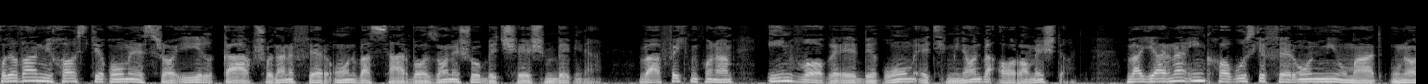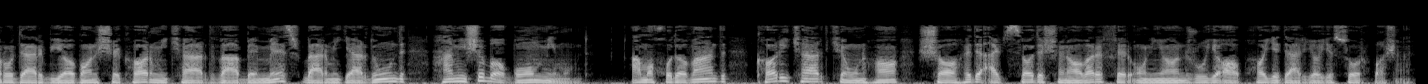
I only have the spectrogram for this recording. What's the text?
خداوند می‌خواست که قوم اسرائیل غرق شدن فرعون و سربازانش رو به چشم ببینن و فکر می‌کنم این واقعه به قوم اطمینان و آرامش داد. وگرنه این کابوس که فرعون می اومد اونا رو در بیابان شکار می کرد و به مصر برمیگردوند همیشه با قوم میموند. اما خداوند کاری کرد که اونها شاهد اجساد شناور فرعونیان روی آبهای دریای سرخ باشند.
